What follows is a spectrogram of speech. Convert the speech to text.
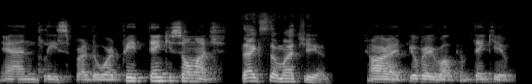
and please spread the word. Pete, thank you so much. Thanks so much, Ian. All right. You're very welcome. Thank you.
